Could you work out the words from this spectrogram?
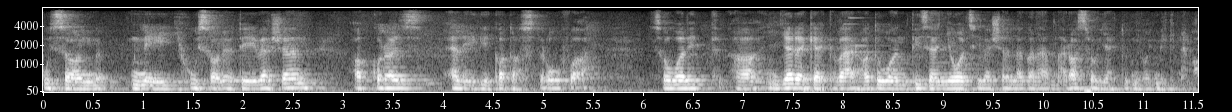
24-25 évesen, akkor az eléggé katasztrófa. Szóval itt a gyerekek várhatóan 18 évesen legalább már azt fogják tudni, hogy mik nem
